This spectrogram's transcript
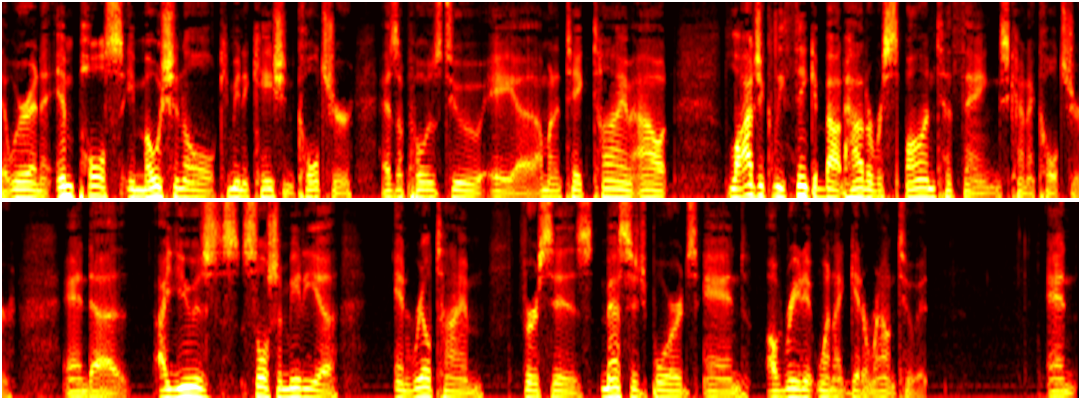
that we're in an impulse, emotional communication culture as opposed to a uh, I'm going to take time out logically think about how to respond to things kind of culture. And uh, I use social media in real time versus message boards, and I'll read it when I get around to it. And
